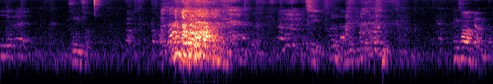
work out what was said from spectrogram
인류를 풍석 마치 푸른 나무 풍성하게 합니다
